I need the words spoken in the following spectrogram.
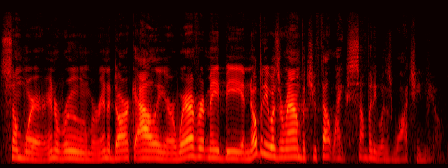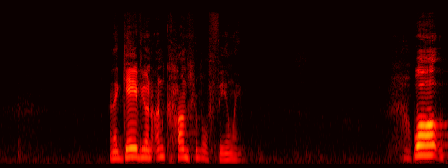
somewhere in a room or in a dark alley or wherever it may be and nobody was around, but you felt like somebody was watching you? And it gave you an uncomfortable feeling. Well,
